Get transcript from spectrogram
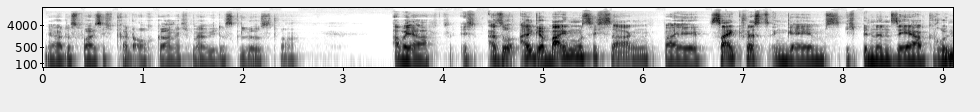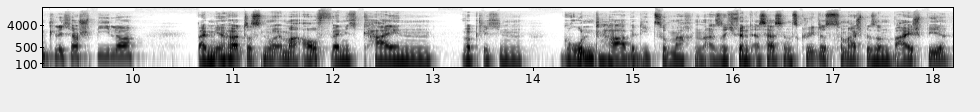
Ja, das weiß ich gerade auch gar nicht mehr, wie das gelöst war. Aber ja, ich, also allgemein muss ich sagen, bei Sidequests in Games, ich bin ein sehr gründlicher Spieler. Bei mir hört es nur immer auf, wenn ich keinen wirklichen Grund habe, die zu machen. Also ich finde Assassin's Creed ist zum Beispiel so ein Beispiel,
